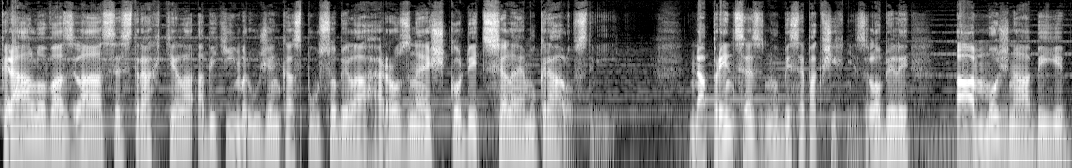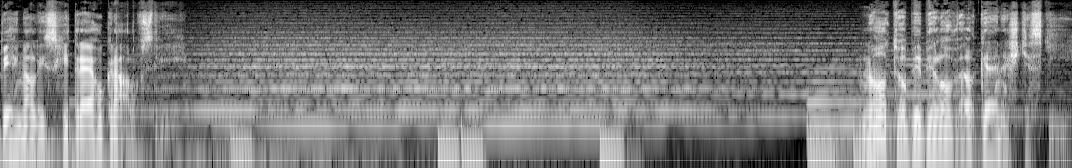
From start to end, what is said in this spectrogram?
Králova zlá sestra chtěla, aby tím růženka způsobila hrozné škody celému království. Na princeznu by se pak všichni zlobili a možná by ji vyhnali z chytrého království. No, to by bylo velké neštěstí.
